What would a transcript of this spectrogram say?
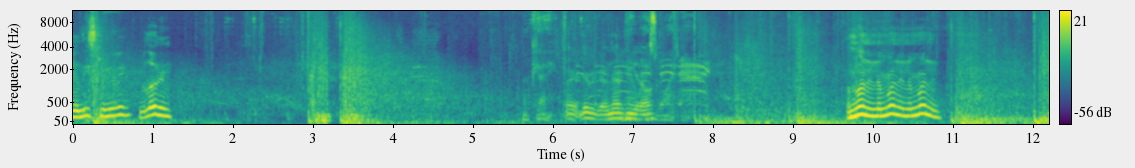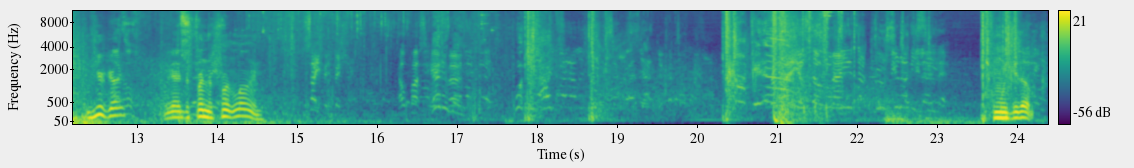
Can you at least keep moving? Reloading. Okay. Alright, there we go. Now we can get off. I'm running, I'm running, I'm running. I'm here, guys. We gotta defend the front line. Save it, Help us here first. I'm gonna get up.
